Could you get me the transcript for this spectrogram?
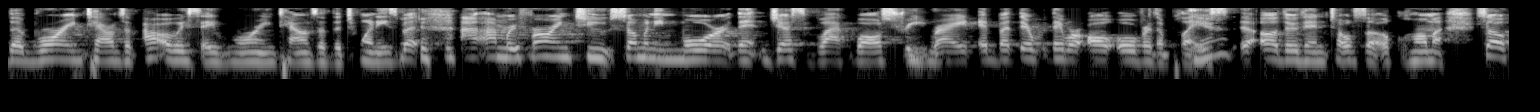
the roaring towns of I always say roaring towns of the 20s, but I, am referring to so many more than just Black Wall Street, mm-hmm. right? But they they were all over the place, yeah. other than Tulsa, Oklahoma. So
